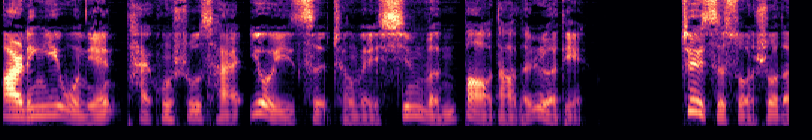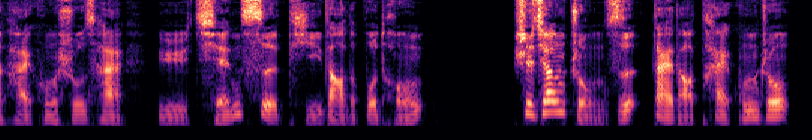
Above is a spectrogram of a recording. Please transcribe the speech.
二零一五年，太空蔬菜又一次成为新闻报道的热点。这次所说的太空蔬菜与前次提到的不同，是将种子带到太空中。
